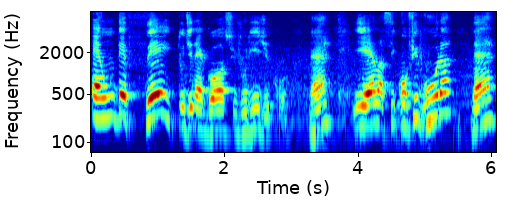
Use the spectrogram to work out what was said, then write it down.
é um defeito de negócio jurídico, né? E ela se configura, né,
